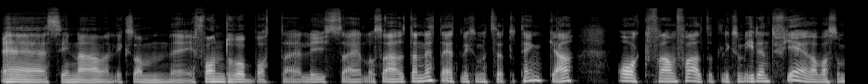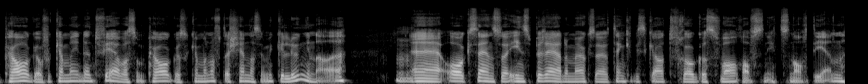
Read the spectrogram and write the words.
eh, sina liksom, eh, fondrobotar, Lysa eller så här, utan detta är liksom ett sätt att tänka och framförallt att liksom identifiera vad som pågår. För kan man identifiera vad som pågår så kan man ofta känna sig mycket lugnare. Mm. Eh, och sen så inspirerade mig också, jag tänker vi ska ha ett frågor och svar-avsnitt snart igen.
